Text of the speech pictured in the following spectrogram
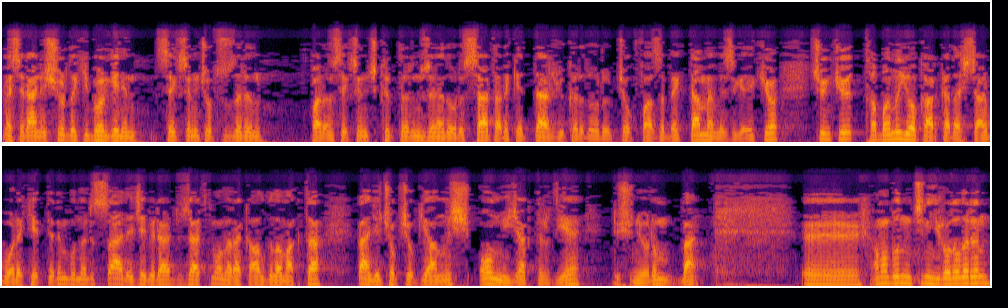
Mesela hani şuradaki bölgenin 83-30'ların pardon 83-40'ların üzerine doğru sert hareketler yukarı doğru çok fazla beklenmemesi gerekiyor. Çünkü tabanı yok arkadaşlar bu hareketlerin. Bunları sadece birer düzeltme olarak algılamakta bence çok çok yanlış olmayacaktır diye düşünüyorum ben. Ee, ama bunun için Euro'ların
